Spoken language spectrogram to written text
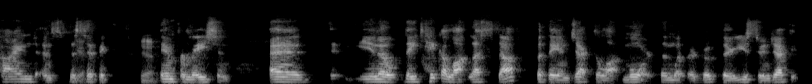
timed and specific Yeah. Yeah. information. And you know, they take a lot less stuff, but they inject a lot more than what they're they're used to injecting.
